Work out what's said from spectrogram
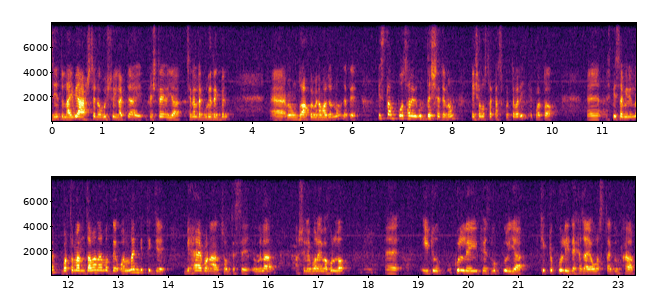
যেহেতু লাইভে আসছেন, অবশ্যই লাইভটা পেজটা ইয়া চ্যানেলটা ঘুরে দেখবেন। এবং দোয়া করবেন আমার জন্য যাতে ইসলাম প্রচারের উদ্দেশ্যে যেন এই সমস্ত কাজ করতে পারি। একমাত্র ফিসাবিল্লাহ বর্তমান জামানার মধ্যে অনলাইন ভিত্তিক যে বেহায়াপনা চলতেছে, ওগুলা আসলে বলাই বাহুল্য। ইউটিউব খুললেই ফেসবুক ইয়া টিকটক খুললেই দেখা যায় অবস্থা একদম খারাপ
